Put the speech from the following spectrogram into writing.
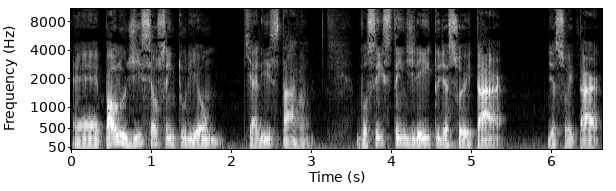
É, Paulo disse ao centurião que ali estava: Vocês têm direito de açoitar, de açoitar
